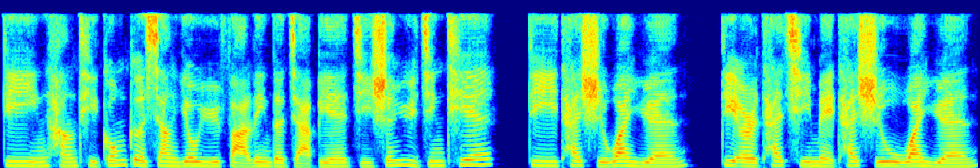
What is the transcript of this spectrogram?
第一银行提供各项优于法令的假别及生育津贴，第一胎十万元，第二胎起每胎十五万元，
